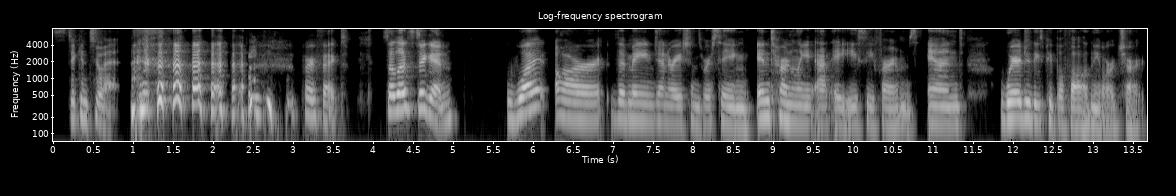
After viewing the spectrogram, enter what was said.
Sticking to it. Perfect. So let's dig in what are the main generations we're seeing internally at AEC firms and where do these people fall in the org chart?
